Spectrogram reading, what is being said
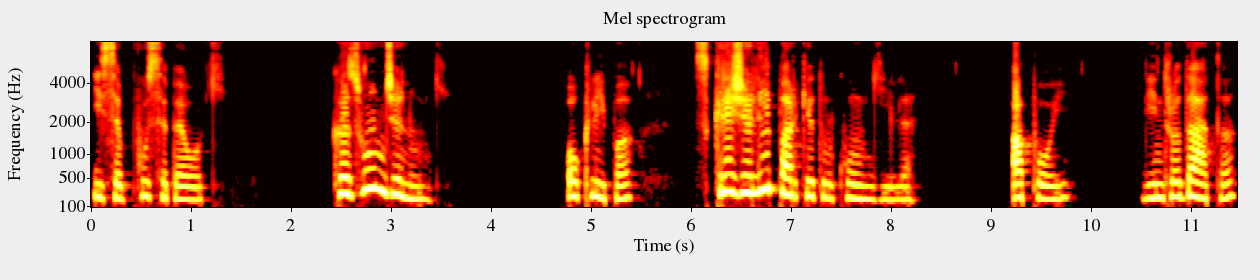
îi se puse pe ochi. Căzu în genunchi. O clipă scrijeli parchetul cu unghiile. Apoi, dintr-o dată,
